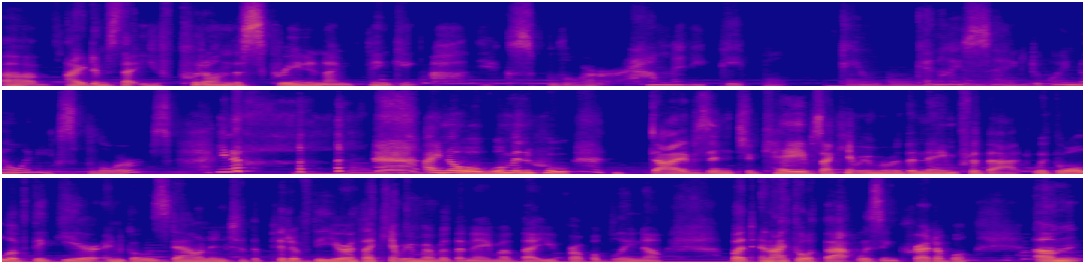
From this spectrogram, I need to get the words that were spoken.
uh, items that you've put on the screen, and I'm thinking, ah, oh, the explorer. How many people do you can I say? Do I know any explorers? You know, I know a woman who dives into caves. I can't remember the name for that with all of the gear and goes down into the pit of the earth. I can't remember the name of that. You probably know, but and I thought that was incredible. Um,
